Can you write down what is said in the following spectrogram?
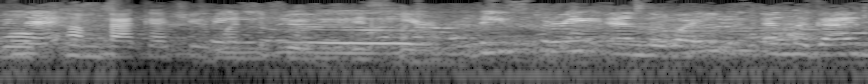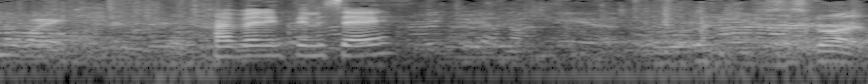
We'll next, come back at you when the food is here. these three and the white and the guy in the white. Have anything to say? Subscribe.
